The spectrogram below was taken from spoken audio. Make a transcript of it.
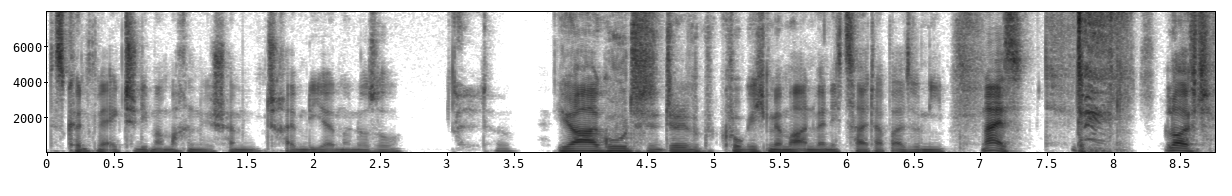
Das könnten wir actually mal machen. Wir schreiben, schreiben die ja immer nur so. Alter. Ja, gut, gucke ich mir mal an, wenn ich Zeit habe, also nie. Nice. Läuft.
